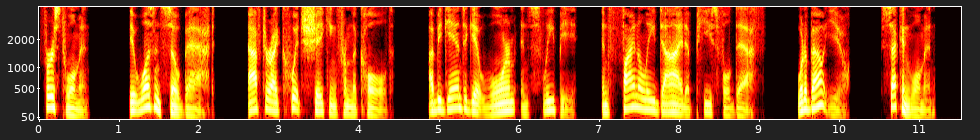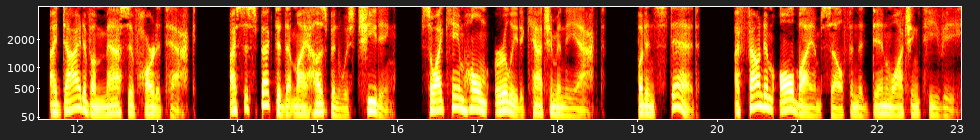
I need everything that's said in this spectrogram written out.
First woman, It wasn't so bad. After I quit shaking from the cold, I began to get warm and sleepy and finally died a peaceful death. What about you? Second woman, I died of a massive heart attack. I suspected that my husband was cheating, so I came home early to catch him in the act. But instead, I found him all by himself in the den watching TV.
